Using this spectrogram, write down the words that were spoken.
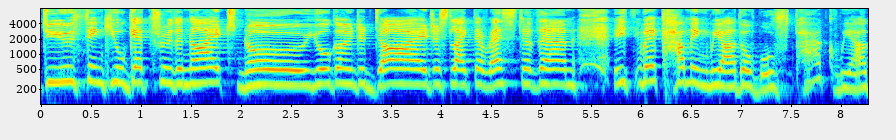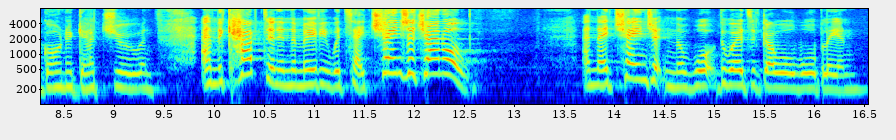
Do you think you'll get through the night? No, you're going to die just like the rest of them. It, we're coming. We are the wolf pack. We are going to get you. And, and the captain in the movie would say, Change the channel. And they'd change it, and the, the words would go all warbly, and,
